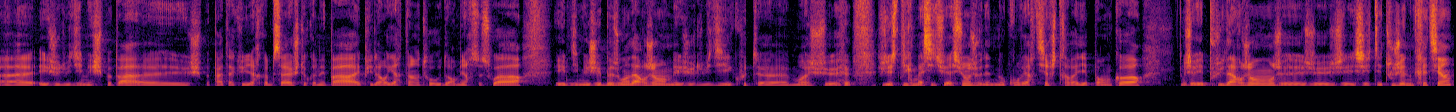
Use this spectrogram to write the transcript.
Euh, et je lui dis Mais je peux pas, euh, je peux pas t'accueillir comme ça, je te connais pas. Et puis là, regarde, t'as un toit où dormir ce soir. Et il me dit Mais j'ai besoin d'argent. Mais je lui dis Écoute, euh, moi, je, je lui explique ma situation, je venais de me convertir, je travaillais pas encore, j'avais plus d'argent, j'étais tout jeune chrétien.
